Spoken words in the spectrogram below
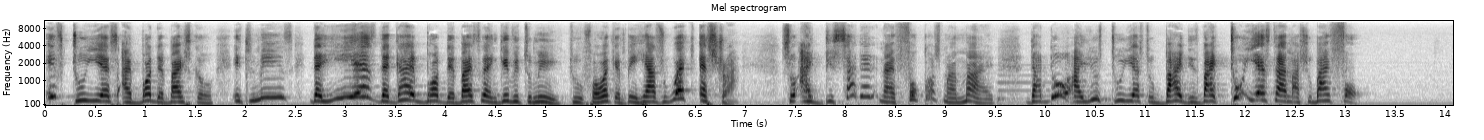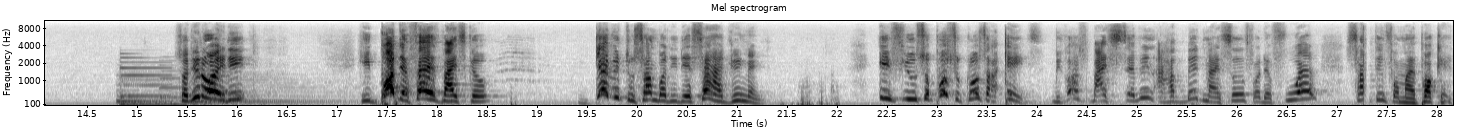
if two years I bought the bicycle, it means the years the guy bought the bicycle and gave it to me to for work and pay, he has worked extra. So I decided and I focused my mind that though I used two years to buy this, by two years' time I should buy four. So do you know what he did? He bought the first bicycle, gave it to somebody, they signed agreement. if you're supposed to close at 8, because by 7 I have made myself for the fuel, something for my pocket.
